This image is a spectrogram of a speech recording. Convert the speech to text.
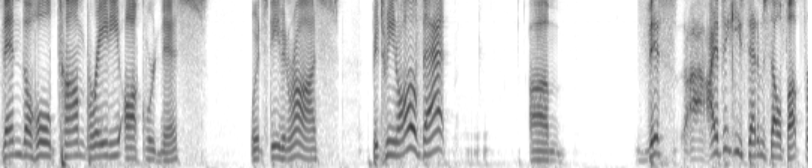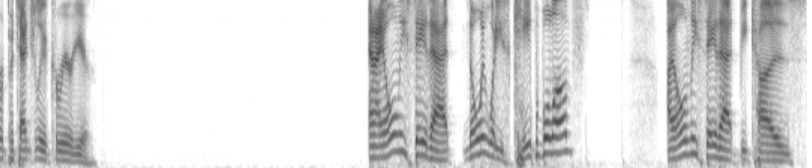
then the whole Tom Brady awkwardness with Stephen Ross, between all of that, um, this I think he set himself up for potentially a career year. And I only say that knowing what he's capable of. I only say that because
